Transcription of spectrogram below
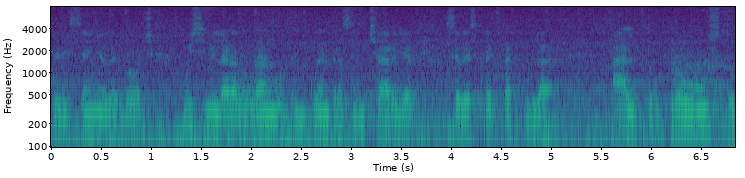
de, diseño de Dodge, muy similar a Durango que encuentras en Charger, se ve espectacular alto, robusto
